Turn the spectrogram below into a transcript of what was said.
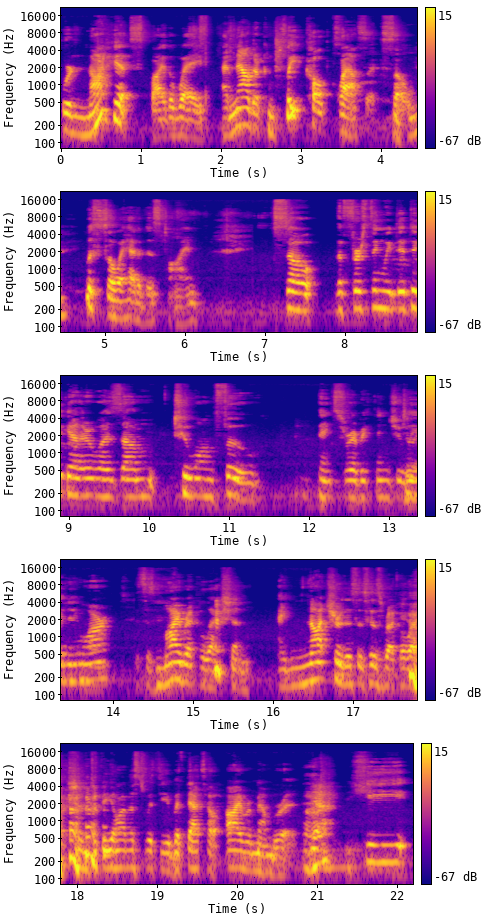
were not hits, by the way, and now they're complete cult classics. So he was so ahead of his time. So the first thing we did together was um, To Wong Foo. Thanks for everything, Julie Julie Newmar. This is my recollection. I'm not sure this is his recollection, to be honest with you, but that's how I remember it. Uh-huh. Yeah. He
